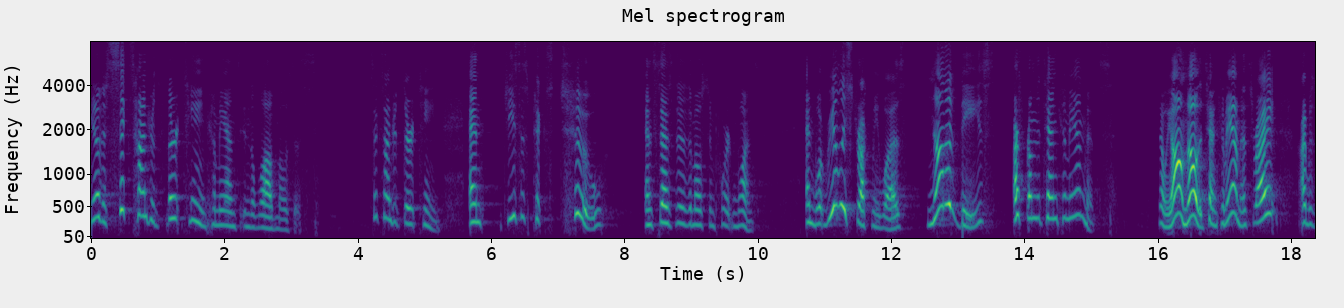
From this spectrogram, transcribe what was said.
you know, there's 613 commands in the law of Moses. 613. And Jesus picks two and says they're the most important ones. And what really struck me was none of these are from the Ten Commandments. Now, we all know the Ten Commandments, right? I was,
